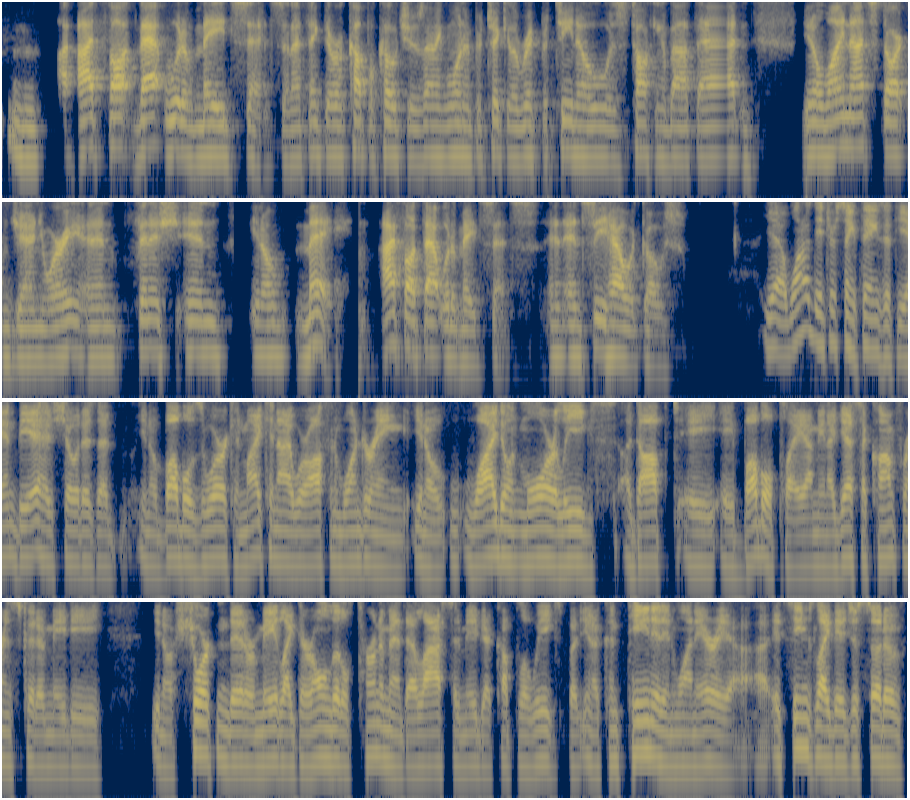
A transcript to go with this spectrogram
Mm-hmm. I, I, thought that would have made sense. And I think there were a couple coaches, I think one in particular, Rick Pitino, was talking about that. And, you know, why not start in January and finish in, you know, May? I thought that would have made sense and, and see how it goes. Yeah, one of the interesting things that the NBA has showed is that you know bubbles work, and Mike and I were often wondering, you know, why don't more leagues adopt a a bubble play? I mean, I guess a conference could have maybe you know shortened it or made like their own little tournament that lasted maybe a couple of weeks but you know contain it in one area. Uh, it seems like they just sort of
